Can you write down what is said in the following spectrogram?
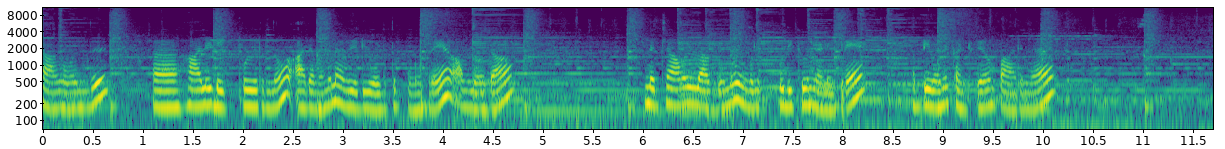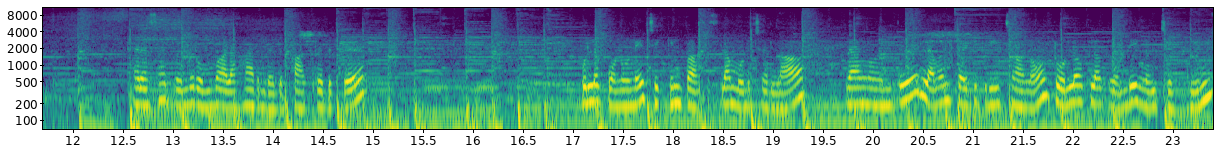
நாங்கள் வந்து ஹாலிடேக்கு போயிருந்தோம். அதை வந்து நான் வீடியோ எடுத்து போடுறேன். அவ்வளோதான் இந்த ட்ராவல் vlog வந்து உங்களுக்கு பிடிக்கும்னு நினைக்கிறேன். அப்படி வந்து கண்டினியூவாக பாருங்கள் ரெசார்ட் வந்து ரொம்ப அழகாக இருந்தது பார்க்குறதுக்கு உள்ளே போனோடனே செக்இன் ப்ராசஸ்லாம் முடிச்சிடலாம். நாங்கள் வந்து லெவன் தேர்ட்டிக்கு ரீச் ஆனோம். டுவெல் ஓ கிளாக் வந்து எங்களுக்கு செக்இன்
